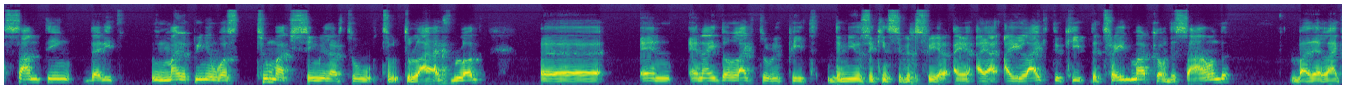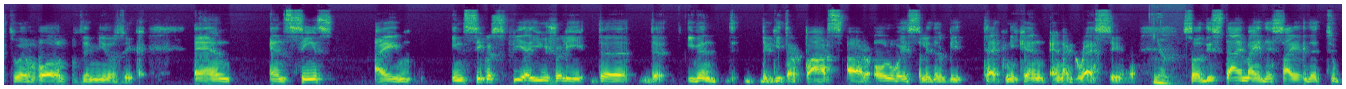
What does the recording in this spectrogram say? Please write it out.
something that it, in my opinion, was too much similar to to, to Lifeblood, uh, and and I don't like to repeat the music in Secret Sphere. I, I I like to keep the trademark of the sound, but I like to evolve the music, and and since I'm in Secret Sphere, usually the the even the guitar parts are always a little bit technical and, and aggressive. Yeah. So this time I decided to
